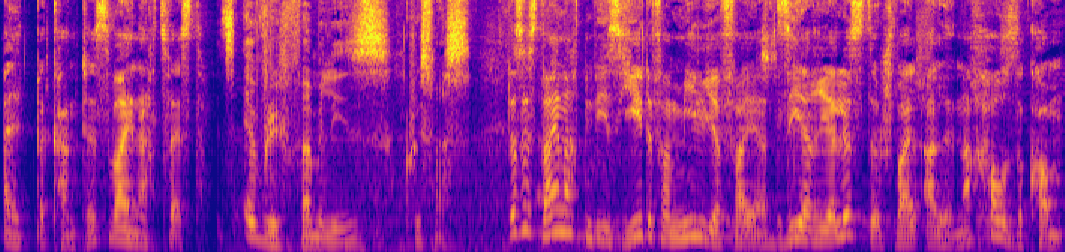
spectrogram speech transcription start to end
altbekanntes Weihnachtsfest. It's every family's Christmas. Das ist Weihnachten, wie es jede Familie feiert, sehr realistisch, weil alle nach Hause kommen.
